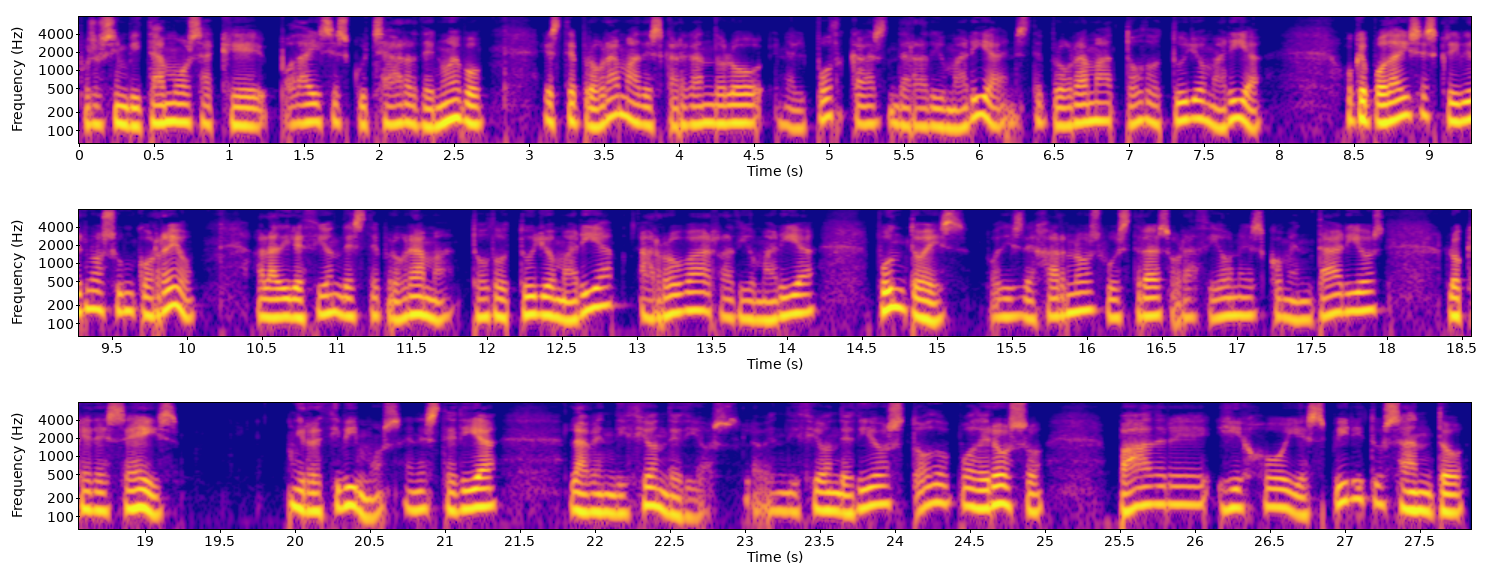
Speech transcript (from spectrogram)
Pues os invitamos a que podáis escuchar de nuevo este programa descargándolo en el podcast de Radio María, en este programa Todo Tuyo María, o que podáis escribirnos un correo a la dirección de este programa, todo tuyo María arroba radiomaria.es. Podéis dejarnos vuestras oraciones, comentarios, lo que deseéis y recibimos en este día la bendición de Dios, la bendición de Dios Todopoderoso, Padre, Hijo y Espíritu Santo,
